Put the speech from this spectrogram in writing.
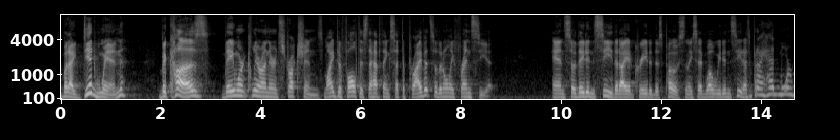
But I did win because they weren't clear on their instructions. My default is to have things set to private so that only friends see it. And so they didn't see that I had created this post. And they said, Well, we didn't see it. I said, But I had more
